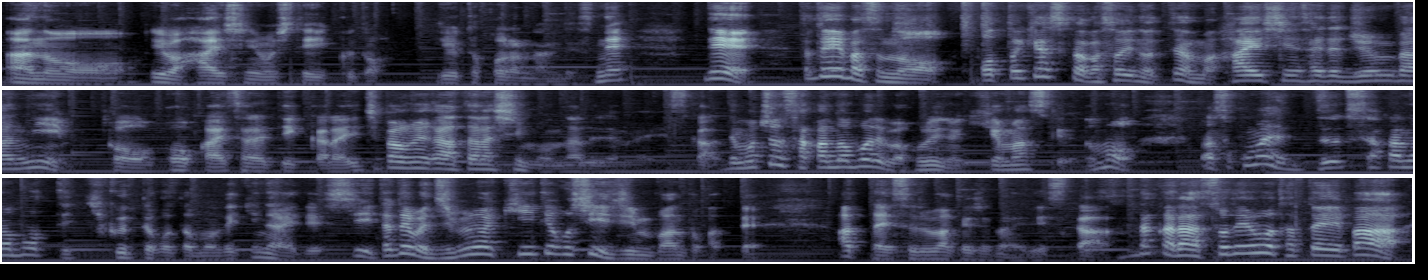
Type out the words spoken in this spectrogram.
あの、要は配信をしていくというところなんですね。で、例えばその、ポッドキャストとかそういうのってのは、まあ、配信された順番に、こう、公開されていくから、一番上が新しいものになるじゃないですか。で、もちろん遡れば古いの聞けますけれども、まあ、そこまでずっと遡って聞くってこともできないですし、例えば自分が聞いてほしい順番とかってあったりするわけじゃないですか。だから、それを例えば、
